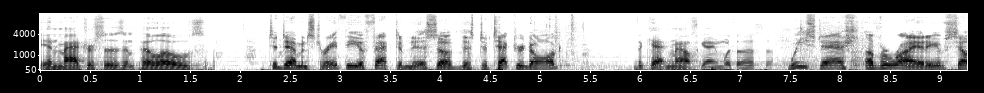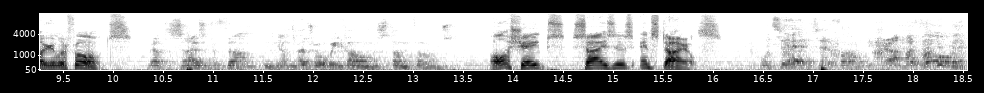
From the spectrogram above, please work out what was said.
in mattresses and pillows. To demonstrate the effectiveness of this detector dog, The cat and mouse game with us. we stashed a variety of cellular phones. About the size of a thumb? That's what we call them as thumb phones. All shapes, sizes, and styles. What's that? Is that a phone? You found my phone.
